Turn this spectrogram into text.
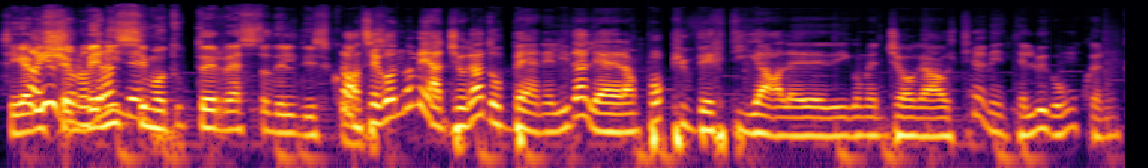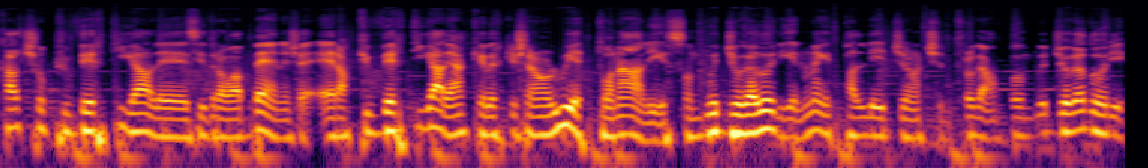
si capisce no, benissimo grande... tutto il resto del discorso. No, secondo me ha giocato bene, l'Italia era un po' più verticale di come gioca ultimamente, lui comunque in un calcio più verticale si trova bene, cioè era più verticale anche perché c'erano lui e Tonali, che sono due giocatori che non è che palleggiano a centrocampo, sono due giocatori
